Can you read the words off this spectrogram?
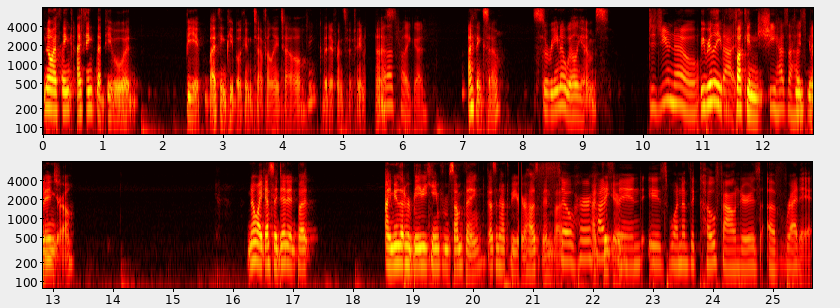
No, I think I think that people would be. I think people can definitely tell the difference between Yeah, us. that's probably good. I think so. Serena Williams. Did you know We really fucking she has a did you in, husband? girl. No, I guess I didn't, but I knew that her baby came from something. Doesn't have to be her husband, but So her I'd figure. husband is one of the co-founders of Reddit.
